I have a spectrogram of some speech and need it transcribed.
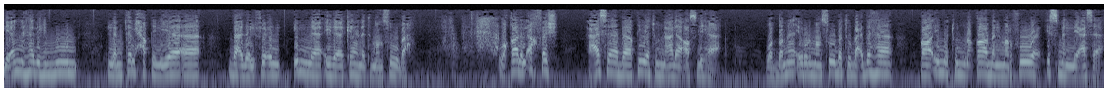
لأن هذه النون لم تلحق الياء بعد الفعل إلا إذا كانت منصوبة. وقال الأخفش عسى باقية على أصلها والضمائر المنصوبة بعدها قائمة مقام المرفوع اسما لعسى.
